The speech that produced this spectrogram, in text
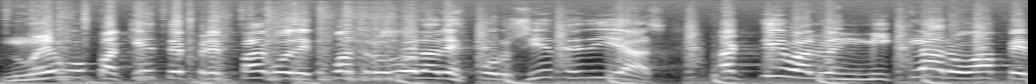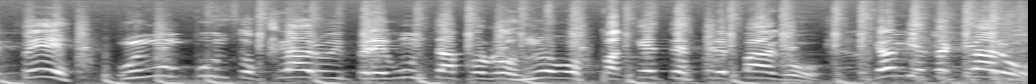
Nuevo paquete prepago de 4 dólares por 7 días. Actívalo en mi Claro app o en un punto claro y pregunta por los nuevos paquetes prepago. Cámbiate a Claro,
